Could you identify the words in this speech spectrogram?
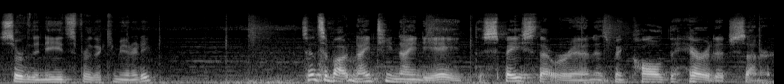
serve the needs for the community. Since about 1998, the space that we're in has been called the Heritage Center.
